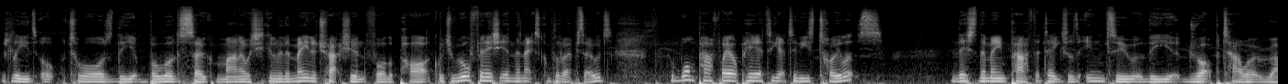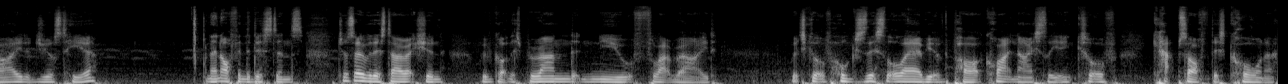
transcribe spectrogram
which leads up towards the Blood Soak Manor, which is going to be the main attraction for the park, which we will finish in the next couple of episodes. One pathway up here to get to these toilets. This is the main path that takes us into the drop tower ride just here. And then off in the distance, just over this direction, we've got this brand new flat ride, which sort of hugs this little area of the park quite nicely and sort of caps off this corner.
